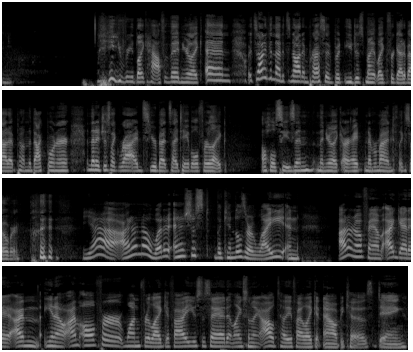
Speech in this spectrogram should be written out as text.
you read like half of it and you're like, and it's not even that it's not impressive, but you just might like forget about it, put on the back burner, and then it just like rides your bedside table for like a whole season. And then you're like, all right, never mind. Like it's over. Yeah, I don't know what it, and it's just the Kindles are light and I don't know, fam. I get it. I'm, you know, I'm all for one for like if I used to say I didn't like something, I'll tell you if I like it now because dang,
